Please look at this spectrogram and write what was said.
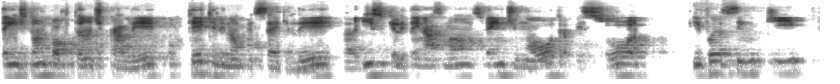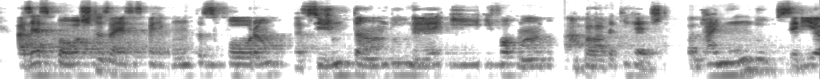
tem de tão importante para ler? Por que que ele não consegue ler? Isso que ele tem nas mãos vem de uma outra pessoa? E foi assim que as respostas a essas perguntas foram eh, se juntando, né, e, e formando a palavra que resta. Raimundo seria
